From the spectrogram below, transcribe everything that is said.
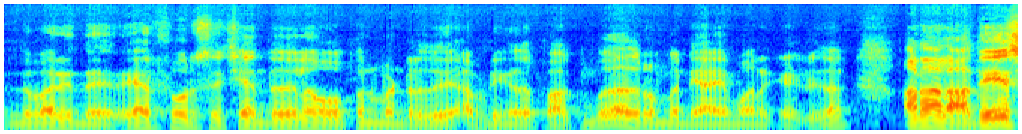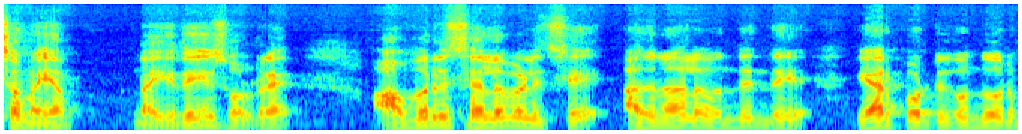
இந்த மாதிரி இந்த ஏர்ஃபோர்ஸை சேர்ந்ததெல்லாம் ஓப்பன் பண்ணுறது அப்படிங்கிறத பார்க்கும்போது அது ரொம்ப நியாயமான கேள்வி தான் ஆனால் அதே சமயம் நான் இதையும் சொல்கிறேன் அவர் செலவழிச்சு அதனால வந்து இந்த ஏர்போர்ட்டுக்கு வந்து ஒரு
